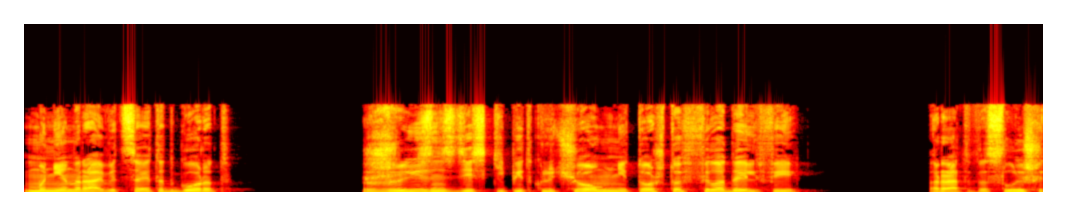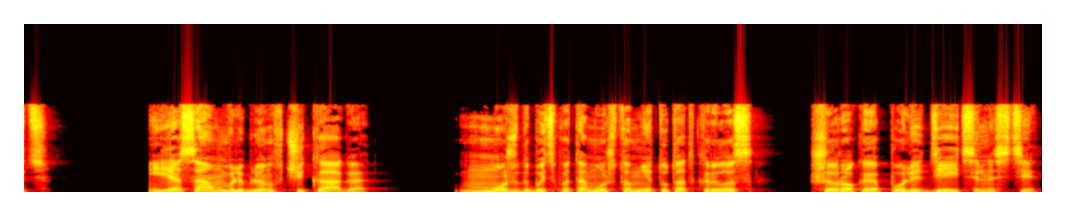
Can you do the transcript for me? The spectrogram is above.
«Мне нравится этот город. Жизнь здесь кипит ключом, не то что в Филадельфии. Рад это слышать. Я сам влюблен в Чикаго. Может быть, потому что мне тут открылось широкое поле деятельности.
